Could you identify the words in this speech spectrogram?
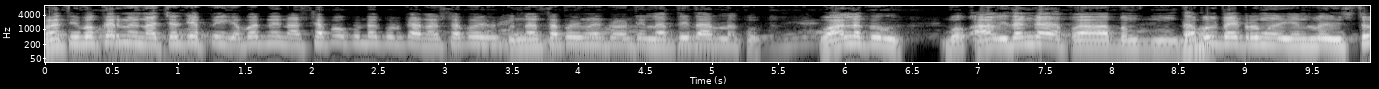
ప్రతి ఒక్కరిని నచ్చజెప్పి ఎవరిని నష్టపోకుండా కూడా నష్టపోయి నష్టపోయినటువంటి లబ్ధిదారులకు వాళ్ళకు ఆ విధంగా డబుల్ బెడ్రూమ్ ఇండ్లు ఇస్తూ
